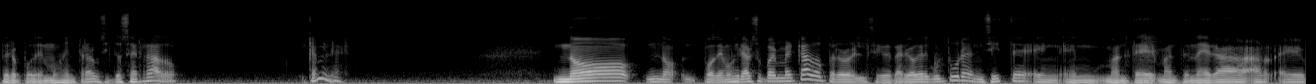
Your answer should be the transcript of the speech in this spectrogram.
pero podemos entrar a un sitio cerrado y caminar. No, no podemos ir al supermercado, pero el secretario de Agricultura insiste en, en manter- mantener a- a- eh,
